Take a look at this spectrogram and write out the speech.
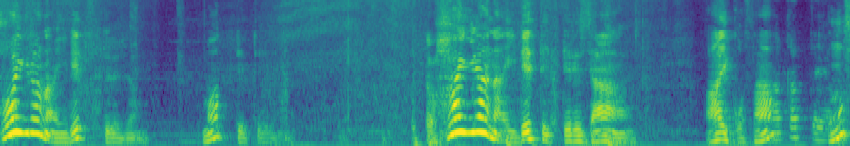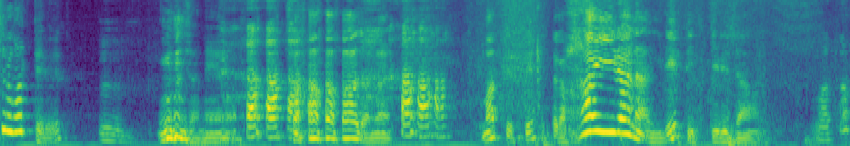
入らないでって言ってるじゃん。待ってて。入らないでって言ってるじゃん。愛子さん？分かったよ。面白がってる？うん。うんじゃねえの。さはははじゃない。待ってて。だから入らないでって言ってるじゃん。分かっ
